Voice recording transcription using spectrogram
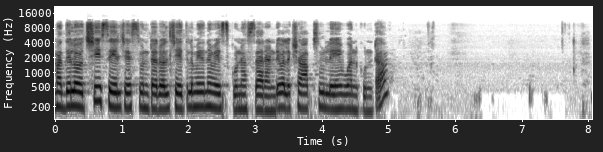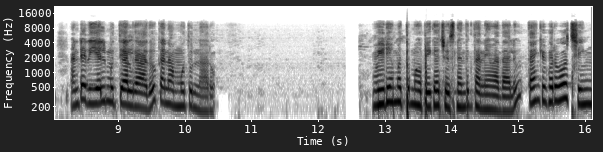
మధ్యలో వచ్చి సేల్ చేస్తుంటారు. వాళ్ళు చేతుల మీదనే వేసుకుని వస్తారండి. వాళ్ళకి షాప్స్ లేవు అనుకుంటా. అంటే రియల్ ముత్యాలు కాదు కానీ అమ్ముతున్నారు. వీడియో మొత్తం ఓపీగా చూసినందుకు ధన్యవాదాలు. థ్యాంక్ యూ ఫర్ వాచింగ్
